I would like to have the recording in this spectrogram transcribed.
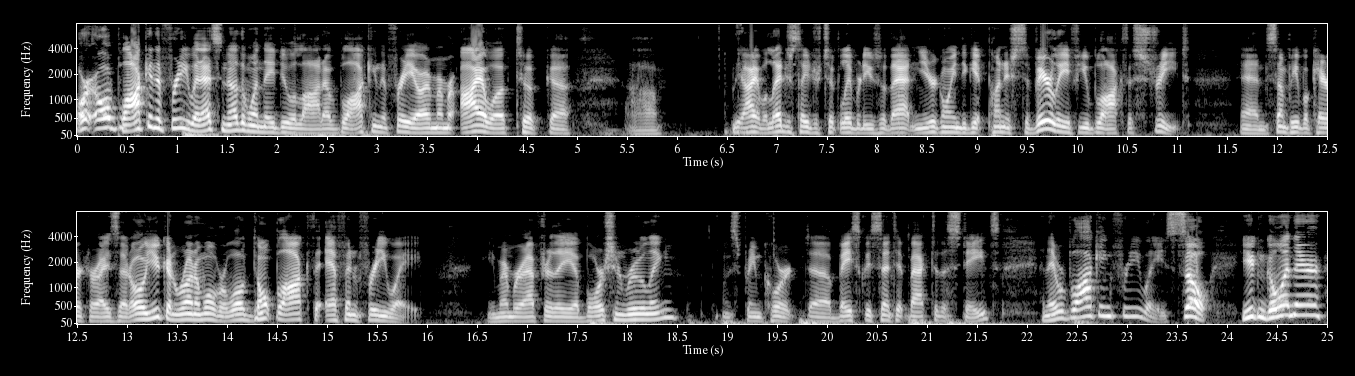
or, or blocking the freeway. That's another one they do a lot of blocking the freeway. I remember Iowa took uh, uh, the Iowa legislature took liberties with that, and you're going to get punished severely if you block the street. And some people characterize that, oh, you can run them over. Well, don't block the effing freeway. You remember after the abortion ruling, the Supreme Court uh, basically sent it back to the states, and they were blocking freeways. So you can go in there.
